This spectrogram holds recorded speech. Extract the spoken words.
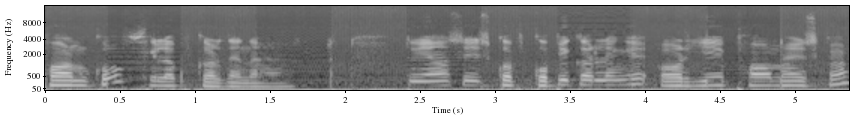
फॉर्म को फिलअप कर देना है। तो यहाँ से इसको आप कॉपी कर लेंगे और ये फॉर्म है इसका।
